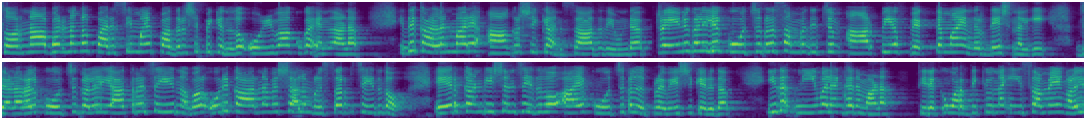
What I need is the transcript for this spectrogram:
സ്വർണാഭരണങ്ങൾ പരസ്യമായി പ്രദർശിപ്പിക്കുന്നത് ഒഴിവാക്കുക എന്നതാണ്. ഇത് കള്ളന്മാരെ ആകർഷിക്കാൻ സാധ്യതയുണ്ട്. ട്രെയിനുകളിലെ കോച്ചുകൾ സംബന്ധിച്ചും ആർ പി എഫ് വ്യക്തമായ നിർദ്ദേശം നൽകി. ജനറൽ കോച്ചുകളിൽ യാത്ര ചെയ്യുന്നവർ ഒരു കാരണവശാലും റിസർവ് ചെയ്തതോ എയർ കണ്ടീഷൻ ചെയ്തതോ ആയ കോച്ചുകളിൽ പ്രവേശിക്കരുത്. ഇത് നിയമലംഘനമാണ്. തിരക്ക് വർദ്ധിക്കുന്ന ഈ സമയങ്ങളിൽ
